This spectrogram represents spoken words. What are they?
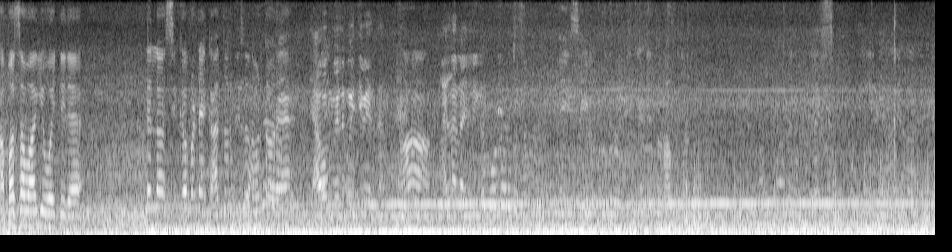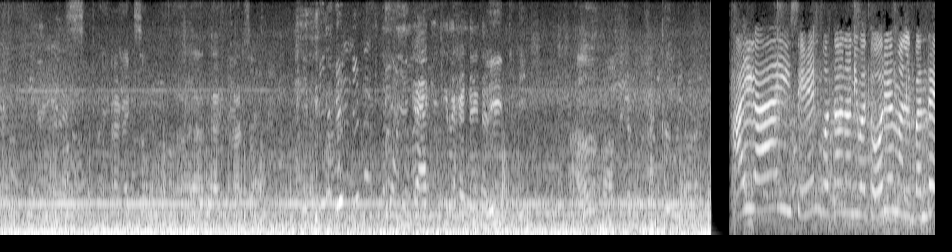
ರಭಸವಾಗಿ ಹೋಯ್ತಿದೆ. ಎಲ್ಲ ಸಿಕ್ಕಾಪಟ್ಟೆ ಕಾತುರದಿಂದ ನೋಡ್ತಾವ್ರೆ. ಯಾವಾಗ ಮೇಲೆ ಹೋಯ್ತೀವಿ ಅಂತ? ಹಾಂ. ಅಲ್ಲಲ್ಲ ಇಲ್ಲಿಗೆ. ಈ ಸೈಡ್ ಬಂದೆ. ಎಡೆ ಇಲ್ಲ ಅನ್ ಹಂಡ್ರೆಡ್ ಎಕ್ಸು ಕಾಣ್- ಕಾಣ್ಸು. ಹಿಂಗೆ ಹಾಕಿಕ್ಕಿರ ಕಂಟೆಂಟ್ ರೀ, ತಡಿ. ಆ, ಅಕ್ಕ ಬಿಡೋಣ. ಹಾಯ್ ಗಾಯ್ಸ್ ಏನ್ ಗೊತ್ತಾ ನಾನು ಇವತ್ತು ಓರಿಯನ್ ಅಲ್ಲಿ ಬಂದೆ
